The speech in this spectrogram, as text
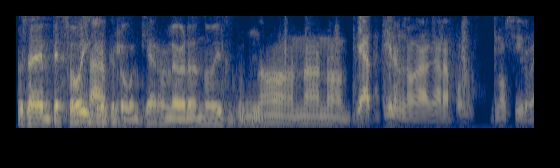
O sea, empezó y O sea, creo que lo banquearon. La verdad no vi ese partido. No, no, no, ya tírenlo a Garapolo, no sirve.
